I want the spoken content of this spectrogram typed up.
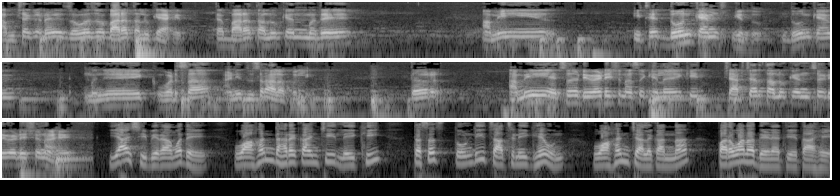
आमच्याकडे जवळजवळ बारा तालुके आहेत. त्या बारा तालुक्यांमध्ये आम्ही इथे दोन कॅम्प घेतो. दोन कॅम्प म्हणजे एक वडसा आणि दुसरा आलापल्ली तर आम्ही याचं डिवायडेशन असं केलंय की चार चार तालुक्यांचं डिवायडेशन आहे. या शिबिरामध्ये वाहनधारकांची लेखी तसंच तोंडी चाचणी घेऊन वाहन चालकांना परवाना देण्यात येत आहे.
